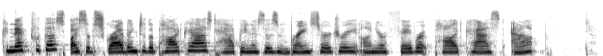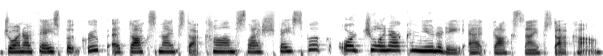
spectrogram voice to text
Connect with us by subscribing to the podcast happiness isn't brain surgery on your favorite podcast app join our facebook group at docsnipes.com slash facebook or join our community at docsnipes.com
